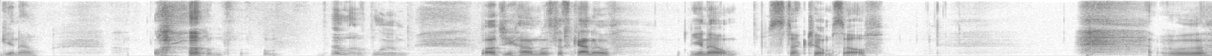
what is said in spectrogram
you know. I love bloomed. While Jihan was just kind of, you know, stuck to himself. I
